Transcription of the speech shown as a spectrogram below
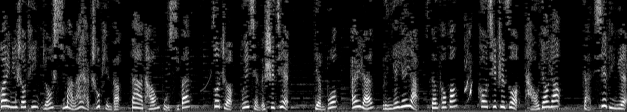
欢迎您收听由喜马拉雅出品的《大唐补习班》，作者：危险的世界，演播：安然、林嫣嫣呀、三芳芳，后期制作：桃夭夭。感谢订阅。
